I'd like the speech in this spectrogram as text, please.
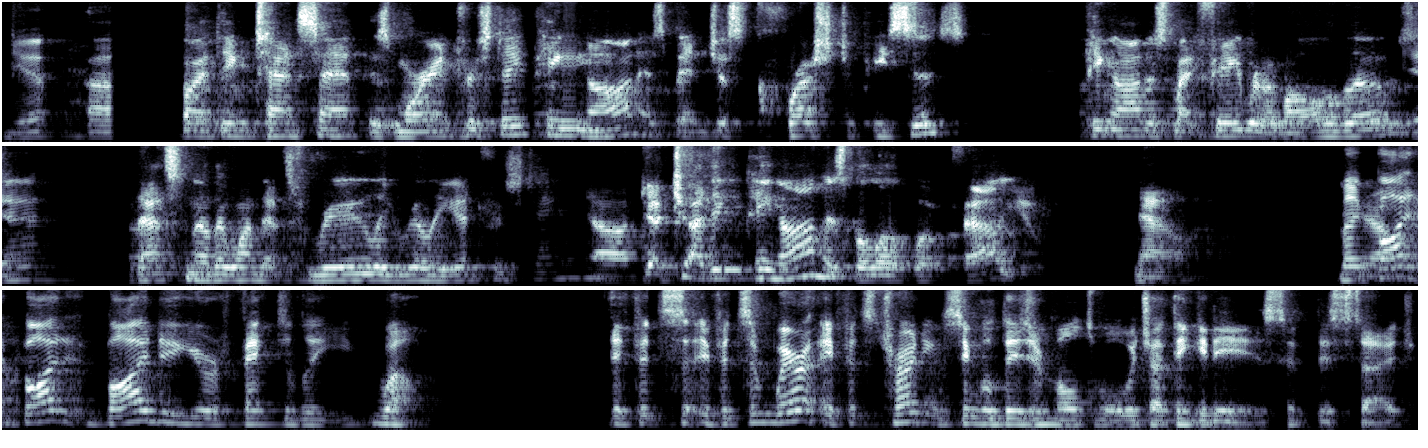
Yeah. Uh, I think Tencent is more interesting. Ping An has been just crushed to pieces. Ping An is my favorite of all of those. Yeah. That's another one that's really, really interesting. Uh, I think Ping An is below book value now. Like yeah. Baidu, Baidu, you're effectively well. If it's if it's where if it's trading single digit multiple, which I think it is at this stage,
